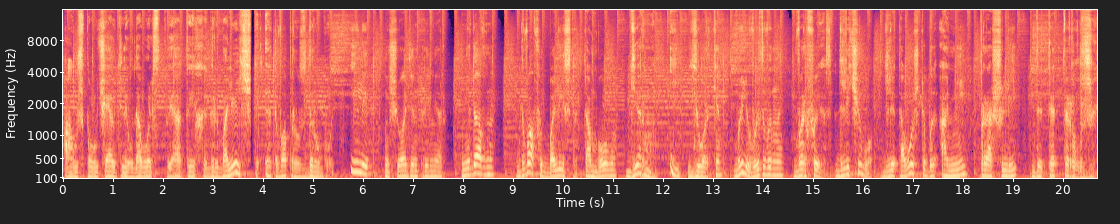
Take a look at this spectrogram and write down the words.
А уж получают ли удовольствие от их игры болельщики, это вопрос другой. Или еще один пример. Недавно два футболиста Тамбова, Герман и Йоркин были вызваны в РФС. Для чего? Для того, чтобы они прошли детектор лжи.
